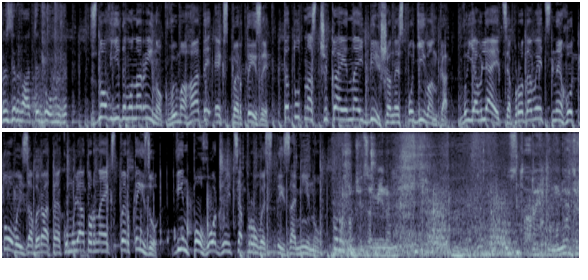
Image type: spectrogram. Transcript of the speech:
розірвати договір. Знов їдемо на ринок вимагати експертизи. Та тут нас чекає найбільша несподіванка. Виявляється, продавець не готовий забирати акумулятор на експертизу. Він погоджується провести заміну. Значит, замена. Старый аккумулятор,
